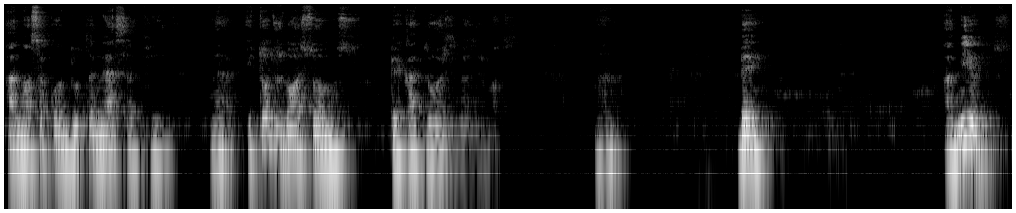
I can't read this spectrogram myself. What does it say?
a nossa conduta nessa vida. Né? E todos nós somos pecadores, meus irmãos. Né? Bem, amigos,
